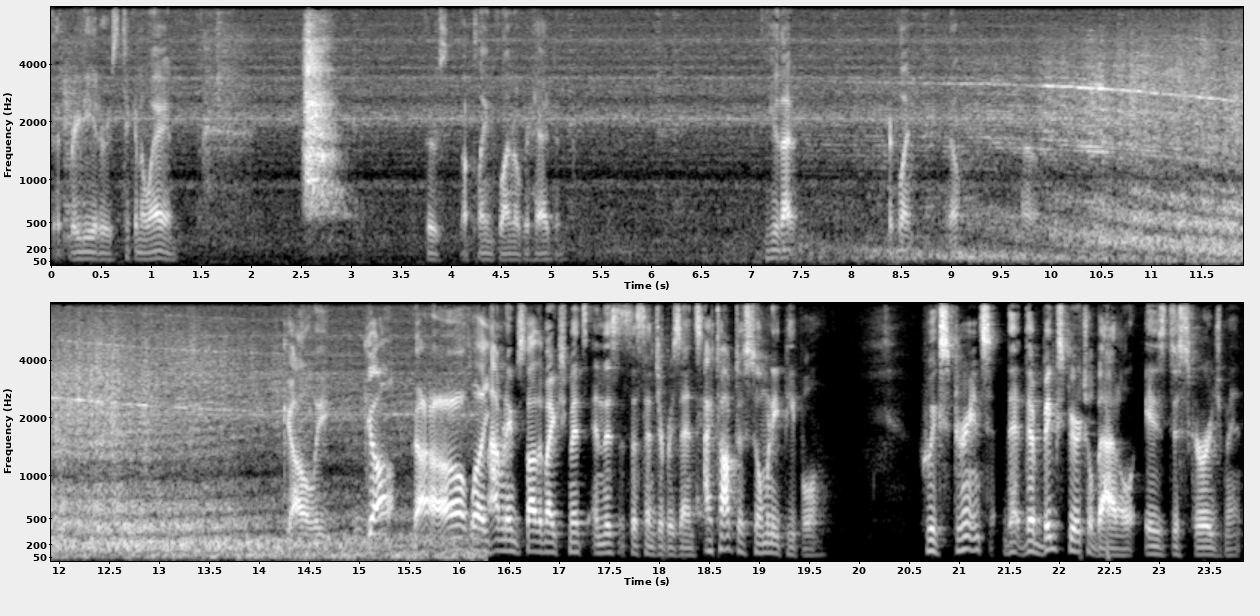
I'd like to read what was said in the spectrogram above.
the radiator is ticking away, and there's a plane flying overhead. And you hear that airplane? No. Golly, go, go. Well, my name is Father Mike Schmitz, and this is Ascension Presents. I talk to so many people who experience that their big spiritual battle is discouragement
